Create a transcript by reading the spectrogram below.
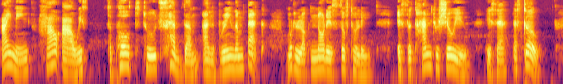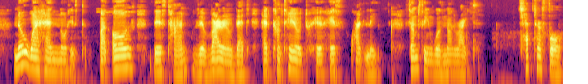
I mean, how are we supposed to trap them and bring them back? Mortlock nodded softly. It's the time to show you, he said. Let's go. No one had noticed, but all this time the Viren vet had continued to hiss quietly. Something was not right. Chapter 4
